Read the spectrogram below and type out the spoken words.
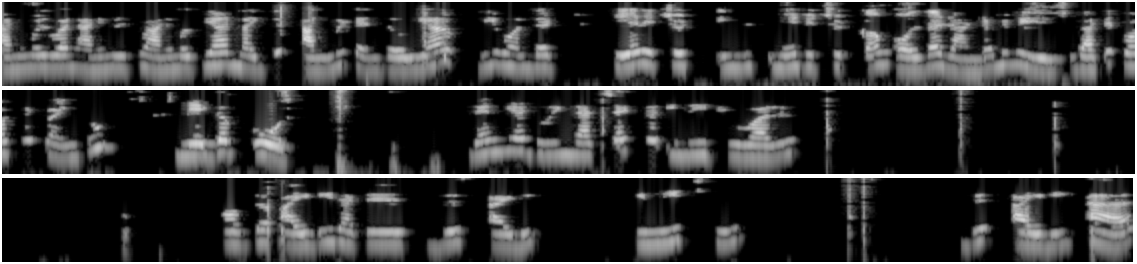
animal 1, animal 2, animal 3 and like this animal 10. So we are we want that here it should in this image it should come all the random images. So that is what we're trying to make the code. Then we are doing that set the image URL of the ID that is this ID image to this ID as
